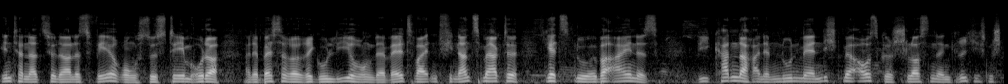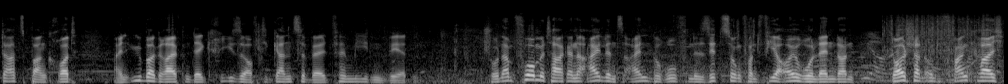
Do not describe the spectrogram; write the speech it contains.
internationales Währungssystem oder eine bessere Regulierung der weltweiten Finanzmärkte jetzt nur über eines. Wie kann nach einem nunmehr nicht mehr ausgeschlossenen griechischen Staatsbankrott ein Übergreifen der Krise auf die ganze Welt vermieden werden? Schon am Vormittag eine eilends einberufene Sitzung von vier Euro-Ländern. Deutschland und Frankreich,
